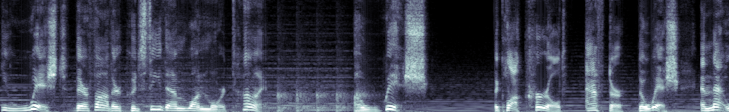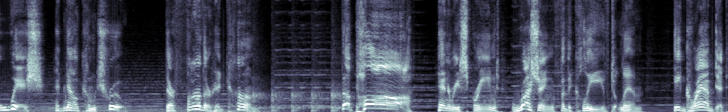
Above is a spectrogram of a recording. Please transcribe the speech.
he wished their father could see them one more time. A wish! The claw curled after the wish, and that wish had now come true. Their father had come. "'The paw!' Henry screamed, rushing for the cleaved limb. He grabbed it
